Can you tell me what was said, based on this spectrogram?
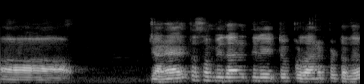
ആ, ജനായത്ത സംവിധാനത്തിലെ ഏറ്റവും പ്രധാനപ്പെട്ടത്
